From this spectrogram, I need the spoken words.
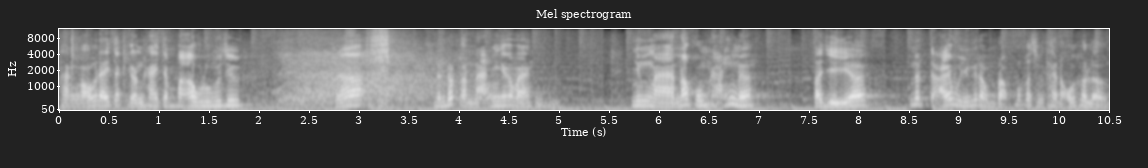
Thằng ngồi ở đây chắc gần 200 bao luôn đó chứ. Đó. Nên rất là nặng nha các bạn. Nhưng mà nó cũng hẳn nữa. Tại vì á nó trải qua những cái đồng rọc nó có sự thay đổi khối lượng.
